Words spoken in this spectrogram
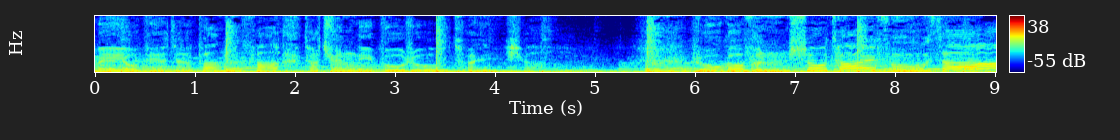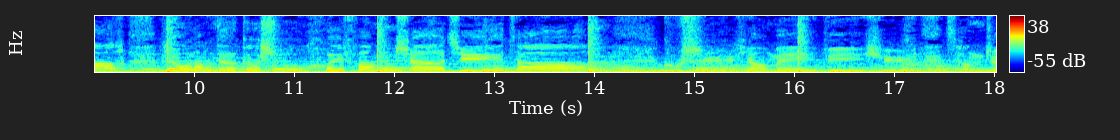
没有别的办法，他劝你不如退下。如果分手太复杂，流浪的歌手会放下吉他。故事要美，必须藏着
